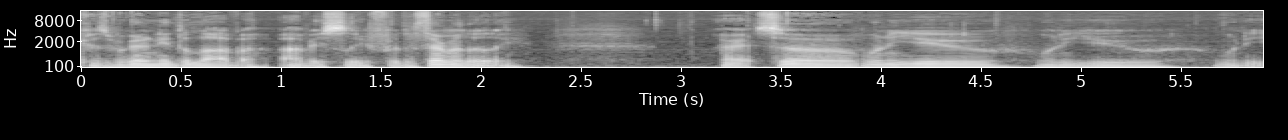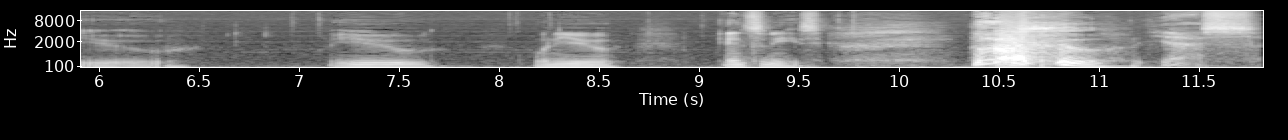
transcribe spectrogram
because we're going to need the lava, obviously, for the thermalily. Alright, so one of you, one of you, one of you, you, when you, and sneeze. yes!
